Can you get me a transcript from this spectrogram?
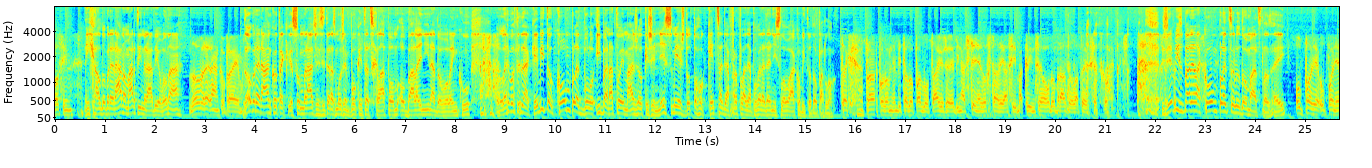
Prosím. Michal, dobré ráno, Martin, Rádio Vlna. Dobré ránko, prajem. Dobré ránko, tak som rád, že si teraz môžem pokecať s chlapom o balení na dovolenku. Lebo teda, keby to komplet bolo iba na tvojej manželke, že nesmieš do toho kecať a frflať a povedať ani slovo, ako by to dopadlo? Tak pravdepodobne by to dopadlo tak, že by na stene zostali asi iba klince od obrazov a to je všetko. že by zbalila komplet celú domácnosť, hej? Úplne, úplne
